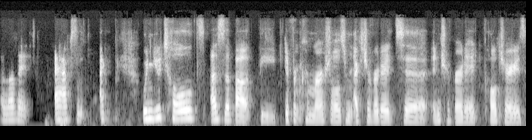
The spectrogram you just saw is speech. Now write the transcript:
I love it. I absolutely. I, when you told us about the different commercials from extroverted to introverted cultures,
